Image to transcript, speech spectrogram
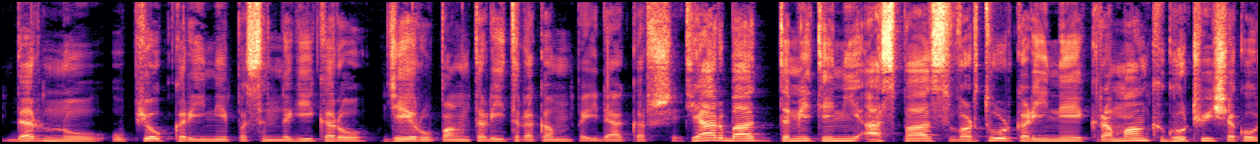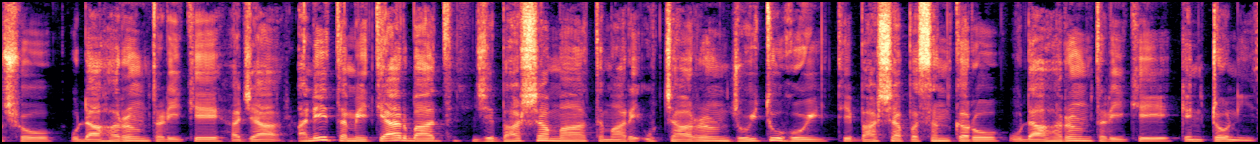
દરનો ઉપયોગ કરીને પસંદગી કરો જે રૂપાંતરિત રકમ પેદા કરશે. ત્યારબાદ તમે તેની આસપાસ વર્તુળ કરીને ક્રમાંક ગોઠવી શકો છો. ઉદાહરણ તરીકે હજાર. અને તમે ત્યારબાદ જે ભાષામાં તમારે ઉચ્ચારણ જોઈતું હોય તે ભાષા પસંદ કરો. ઉદાહરણ તરીકે કેન્ટોનીઝ.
